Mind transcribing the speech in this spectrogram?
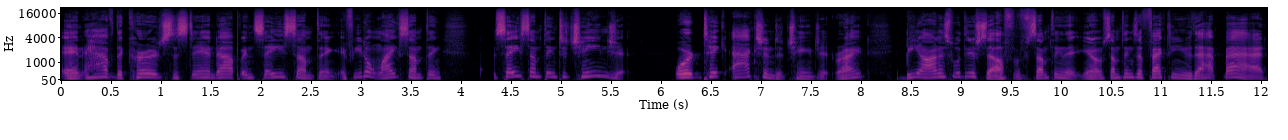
and have the courage to stand up and say something. If you don't like something, say something to change it or take action to change it, right? Be honest with yourself. If something that, you know, something's affecting you that bad,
